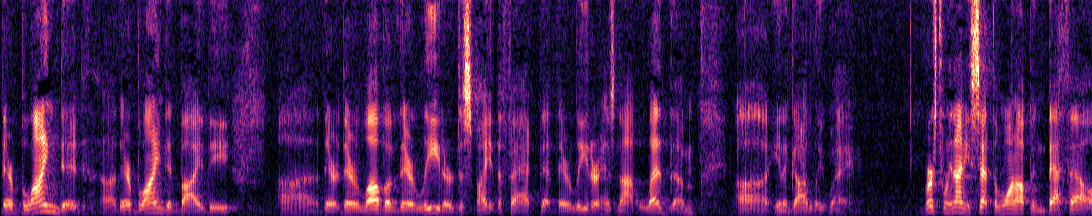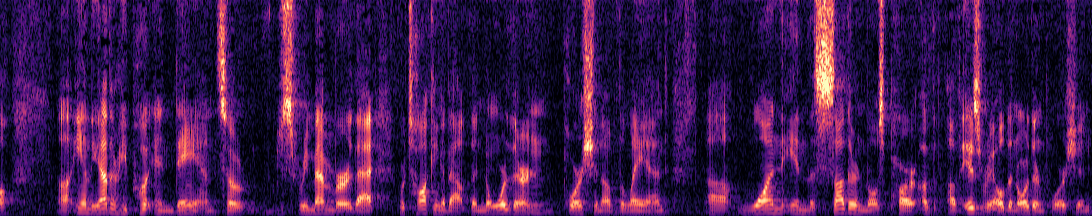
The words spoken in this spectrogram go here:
they're blinded. Uh, they're blinded by the, uh, their, their love of their leader, despite the fact that their leader has not led them uh, in a godly way. Verse 29, he set the one up in Bethel, uh, and the other he put in Dan. So just remember that we're talking about the northern portion of the land, uh, one in the southernmost part of, of Israel, the northern portion,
